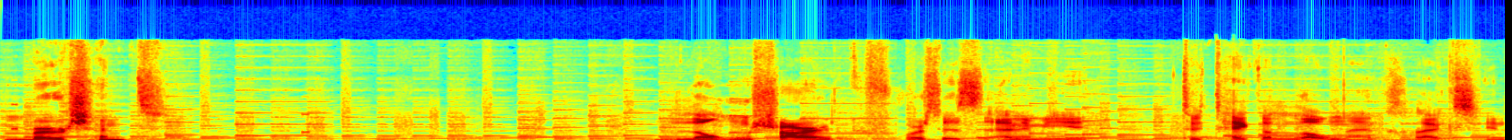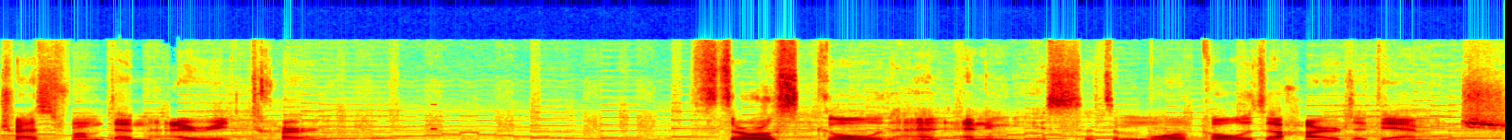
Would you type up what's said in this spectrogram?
Merchant? Loan Shark forces enemy to take a loan and collects interest from them every turn. Throws gold at enemies. The more gold, the higher the damage.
